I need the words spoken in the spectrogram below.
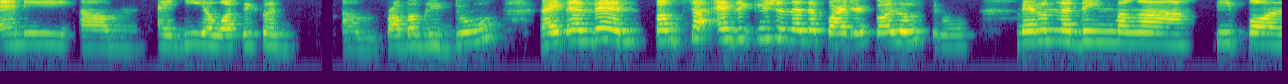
any um idea what we could um, probably do, right? And then, pag sa execution na na part or follow through, meron na ding mga people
